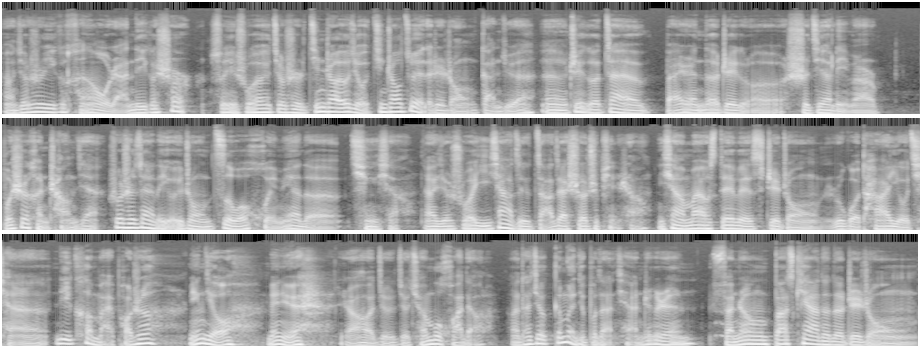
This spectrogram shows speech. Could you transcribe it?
啊，就是一个很偶然的一个事儿，所以说就是今朝有酒今朝醉的这种感觉。嗯，这个在白人的这个世界里面。不是很常见。说实在的，有一种自我毁灭的倾向，那也就是说一下子就砸在奢侈品上。你像 Miles Davis 这种，如果他有钱，立刻买跑车、名酒、美女，然后就就全部花掉了啊，他就根本就不攒钱。这个人，反正 Basquiat 的这种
